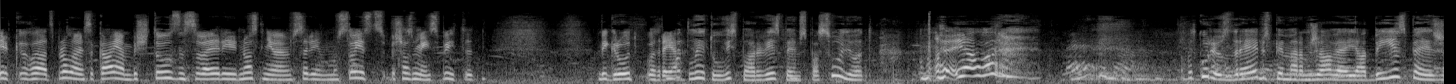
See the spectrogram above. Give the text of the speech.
ir kaut kādas problēmas ar kājām, bišķi tūznas vai arī noskaņojums, arī mums lietas šausmīgas bija, tad bija grūti otrajā. Bet Lietuvu vispār ir iespējams pasoļot. Jā, var. Bet kur jūs drēbes, piemēram, žāvējāt? Bija iespējas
